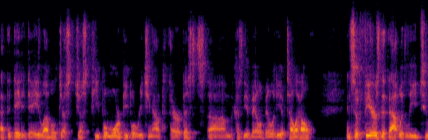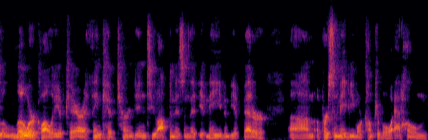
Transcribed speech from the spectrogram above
at the day to day level. Just just people, more people reaching out to therapists um, because the availability of telehealth. And so fears that that would lead to a lower quality of care, I think, have turned into optimism that it may even be a better um, a person may be more comfortable at home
